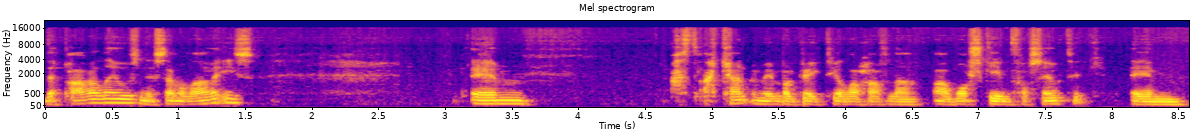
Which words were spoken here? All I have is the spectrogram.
the parallels and the similarities. Um, I, I can't remember Greg Taylor having a, a worse game for Celtic. Um,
